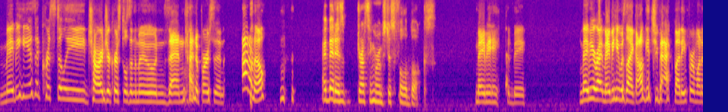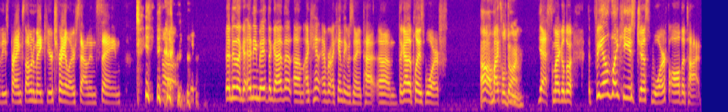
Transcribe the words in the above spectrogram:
Maybe he is a crystally charger crystals in the moon Zen kind of person. I don't know. I bet his dressing room's just full of books. Maybe could be. Maybe you're right. Maybe he was like, "I'll get you back, buddy, for one of these pranks. I'm gonna make your trailer sound insane." Uh, and, guy- and he made the guy that um I can't ever I can't think of his name Pat um the guy that plays Worf Oh, Michael Dorn. Yes, Michael Dorn. It feels like he's just Worf all the time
